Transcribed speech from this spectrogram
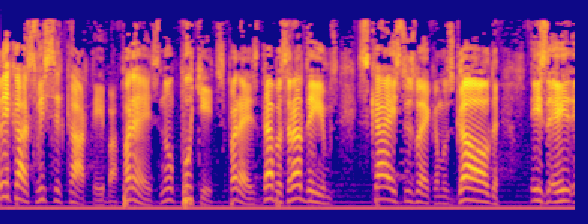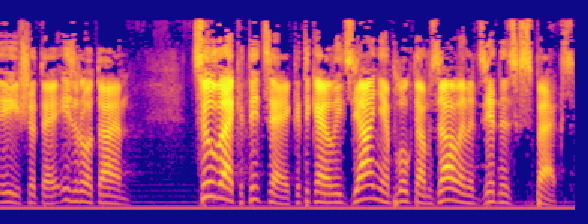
Liekas, viss ir kārtībā, pareizi, nu, puķītis, pareizi, dabas radījums, skaisti uzliekam uz galda, iz, iz, izrotājiem. Cilvēki ticēja, ka tikai līdz Jāņiem plūktām zālēm ir dziednisks spēks.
